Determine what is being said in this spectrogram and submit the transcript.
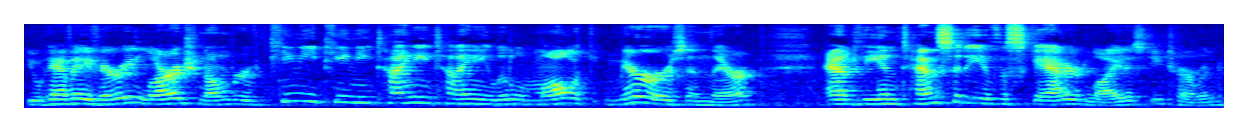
You have a very large number of teeny, teeny, tiny, tiny little mirrors in there, and the intensity of the scattered light is determined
